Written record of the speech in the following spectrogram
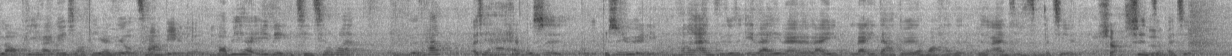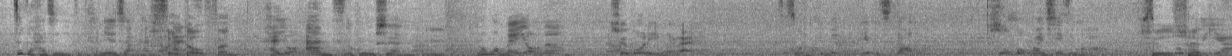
老屁孩跟小屁孩是有差别的。老屁孩一领几千万，对他，而且他还不是不是月领，他那个案子就是一来一来的来一来一大堆的话，他的那个案子是怎么结的？吓死人是怎么结？这个还是你在台面上看到的肥案子，到翻，还有案子护身。嗯，如果没有呢？水果礼盒来，这种你根本也不知道嘛。如果关系这么好，都所以现在可以啊。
